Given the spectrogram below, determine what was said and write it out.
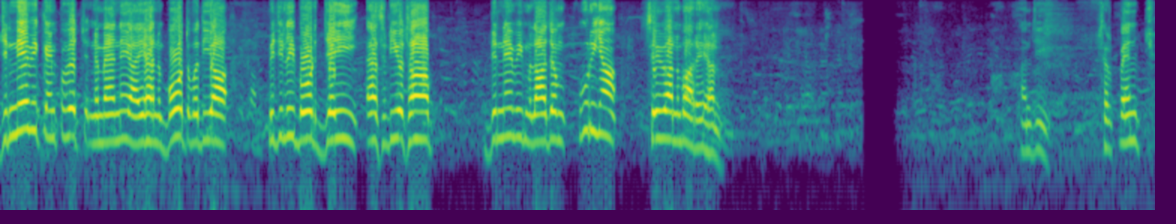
ਜਿੰਨੇ ਵੀ ਕੈਂਪ ਵਿੱਚ ਨੁਮਾਇੰਦੇ ਆਏ ਹਨ ਬਹੁਤ ਵਧੀਆ। ਬਿਜਲੀ ਬੋਰਡ ਜਈ ਐਸਡੀਓ ਸਾਹਿਬ ਜਿੰਨੇ ਵੀ ਮੁਲਾਜ਼ਮ ਪੂਰੀਆਂ ਸੇਵਾ ਨਿਭਾ ਰਹੇ ਹਨ। ਹਾਂਜੀ। ਸਰਪੰਚ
